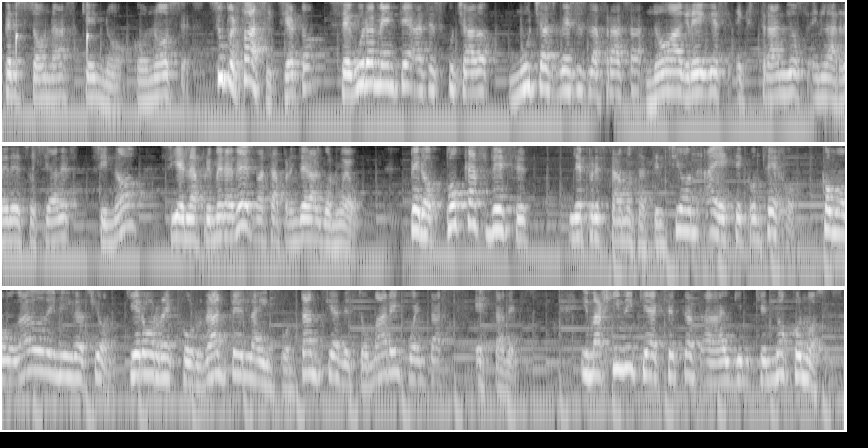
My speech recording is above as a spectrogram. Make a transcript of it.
personas que no conoces. Súper fácil, ¿cierto? Seguramente has escuchado muchas veces la frase no agregues extraños en las redes sociales, si no, si es la primera vez vas a aprender algo nuevo. Pero pocas veces le prestamos atención a este consejo. Como abogado de inmigración, quiero recordarte la importancia de tomar en cuenta esta vez. Imagine que aceptas a alguien que no conoces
